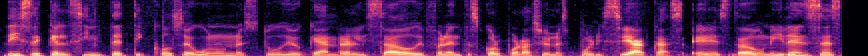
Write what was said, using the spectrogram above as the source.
Dice que el sintético, según un estudio que han realizado diferentes corporaciones policíacas eh, estadounidenses,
